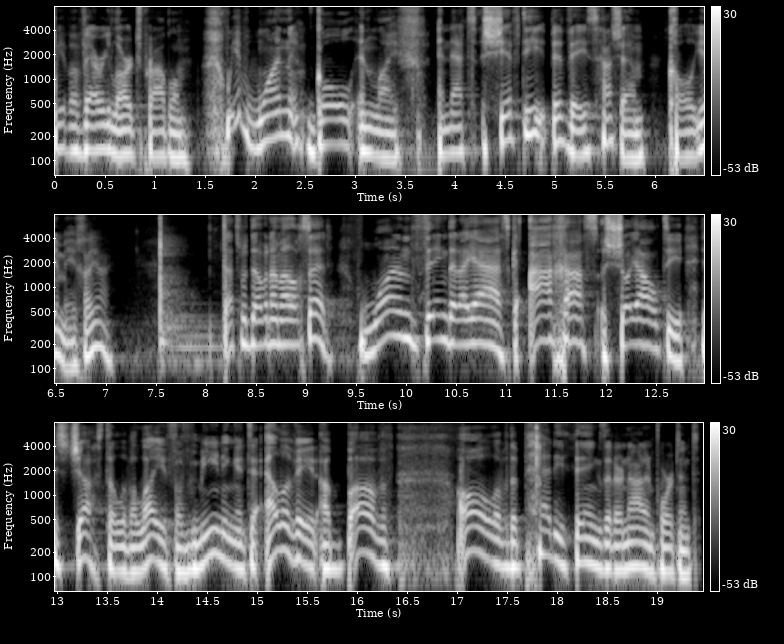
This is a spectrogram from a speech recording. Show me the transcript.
We have a very large problem. We have one goal in life, and that's Shifti Beves Hashem Kol Yemei. That's what David HaMelech said. One thing that I ask, achas shoyalti, is just to live a life of meaning and to elevate above all of the petty things that are not important,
